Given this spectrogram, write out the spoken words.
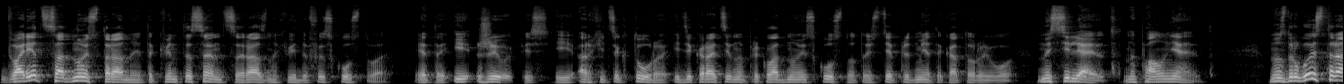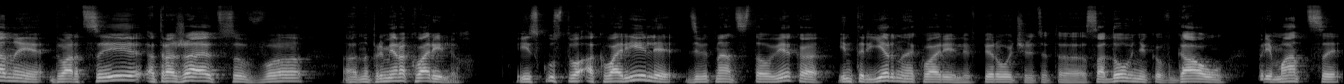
дворец, с одной стороны, это квинтэссенция разных видов искусства – это и живопись, и архитектура, и декоративно-прикладное искусство, то есть те предметы, которые его населяют, наполняют. Но с другой стороны, дворцы отражаются в, э, например, акварелях. И искусство акварели XIX века, интерьерные акварели, в первую очередь, это Садовников, Гау, Приматцы.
